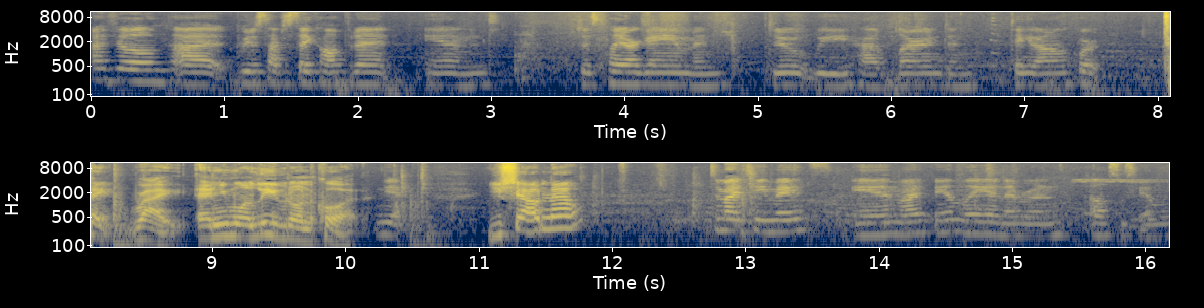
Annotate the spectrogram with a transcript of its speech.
I feel that we just have to stay confident and just play our game and do what we have learned and take it out on the court. Take right, and you want to leave it on the court. Yeah. You shouting out? To my teammates and my family and everyone else's family.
